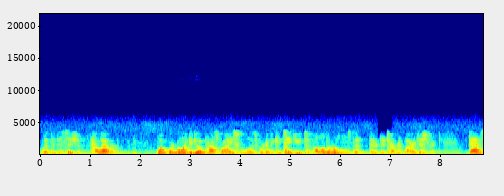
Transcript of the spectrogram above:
with the decision. However, what we're going to do at Prosper High School is we're going to continue to follow the rules that, that are determined by our district. That's,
